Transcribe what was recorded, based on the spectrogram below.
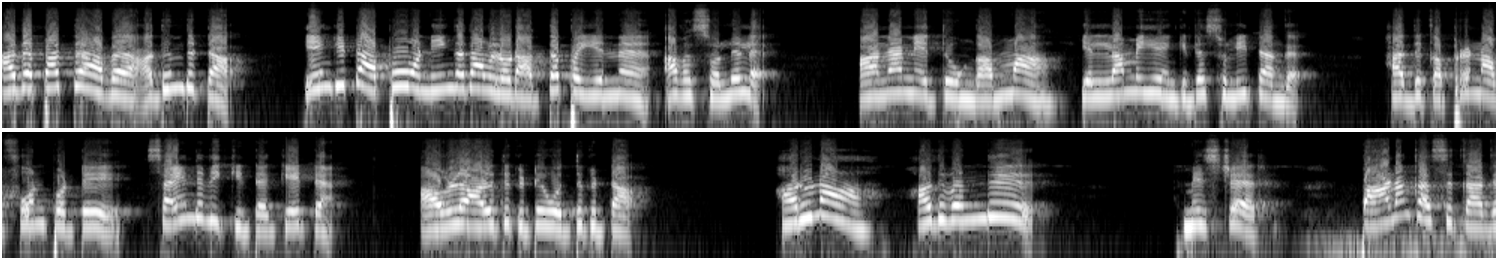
அதை பார்த்து அவ அதிர்ந்துட்டா. என்கிட்ட அப்பவும் நீங்க தான் அவளோட அத்தை பையன்னு அவ சொல்லல. ஆனா நேத்து உங்க அம்மா எல்லாமே என்கிட்ட சொல்லிட்டாங்க. அதுக்கப்புறம் நான் ஃபோன் போட்டு சைந்தவி கிட்ட கேட்டேன். அவளும் அழுத்துக்கிட்டே ஒத்துக்கிட்டா. அருணா அது வந்து மிஸ்டர் பணம் காசுக்காக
